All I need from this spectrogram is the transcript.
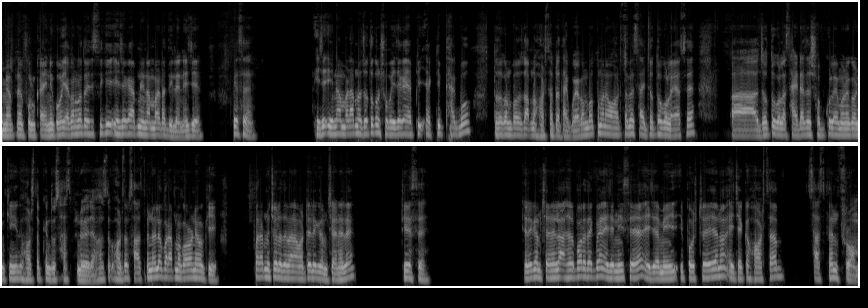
আমি আপনার ফুল কাহিনী কই। এখন কথা হচ্ছে কি, এই জায়গায় আপনি নাম্বারটা দিলেন, এই যে, ঠিক আছে? এই যে, এই নাম্বারটা আপনার যতক্ষণ সময় এই জায়গায় অ্যাক্টিভ থাকব, ততক্ষণ পর্যন্ত আপনার হোয়াটসঅ্যাপটা থাকব। এখন বর্তমানে হোয়াটসঅ্যাপের সাইট যতগুলো আছে, বা যতগুলো সাইট আছে সবগুলো মনে করেন কি হোয়াটসঅ্যাপ কিন্তু সাসপেন্ড হয়ে যায়। হোয়াটসঅ্যাপ সাসপেন্ড হলে পরে আপনার করণীয় কি? পরে আপনি চলে যাবেন আমার টেলিগ্রাম চ্যানেলে ঠিক আছে? টেলিগ্রাম চ্যানেলে আসার পরে দেখবেন এই যে নিচে, এই যে আমি পোস্টে যেন এই যে একটা হোয়াটসঅ্যাপ সাসপেন্ড ফর্ম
